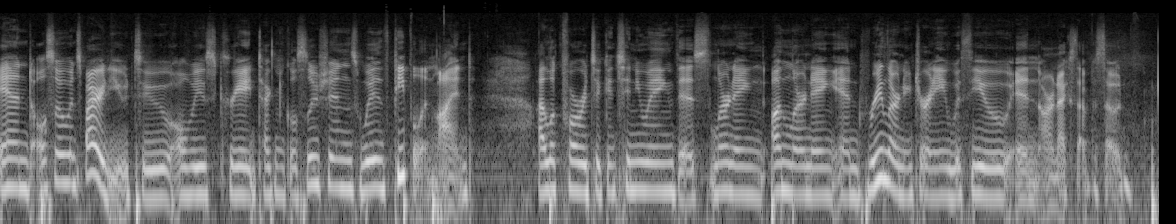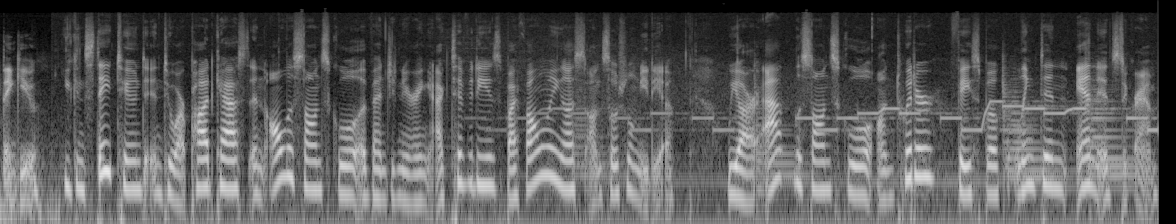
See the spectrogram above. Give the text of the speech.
and also inspired you to always create technical solutions with people in mind. I look forward to continuing this learning, unlearning, and relearning journey with you in our next episode. Thank you. You can stay tuned into our podcast and all Lassonde School of Engineering activities by following us on social media. We are at Lassonde School on Twitter, Facebook, LinkedIn, and Instagram.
